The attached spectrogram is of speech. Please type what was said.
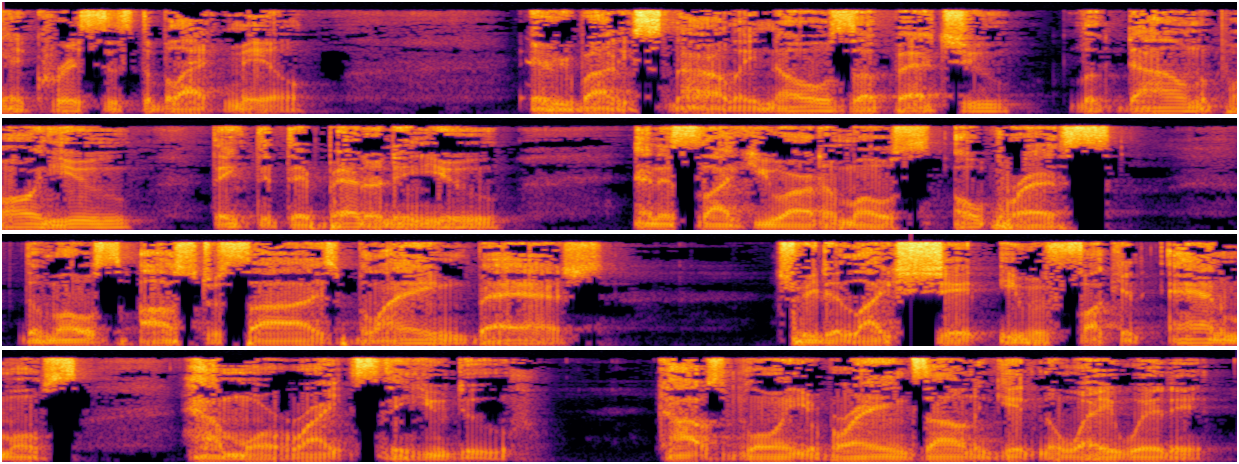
And Chris is the black male. Everybody snarl their nose up at you, look down upon you, think that they're better than you. And it's like you are the most oppressed the most ostracized, blamed, bashed, treated like shit. Even fucking animals have more rights than you do. Cops blowing your brains out and getting away with it.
